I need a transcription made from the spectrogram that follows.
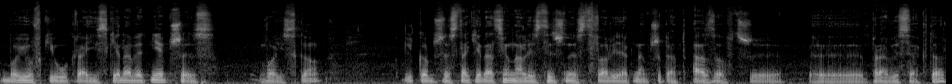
bojówki ukraińskie, nawet nie przez wojsko, tylko przez takie nacjonalistyczne stwory jak na przykład Azow czy e, Prawy Sektor,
